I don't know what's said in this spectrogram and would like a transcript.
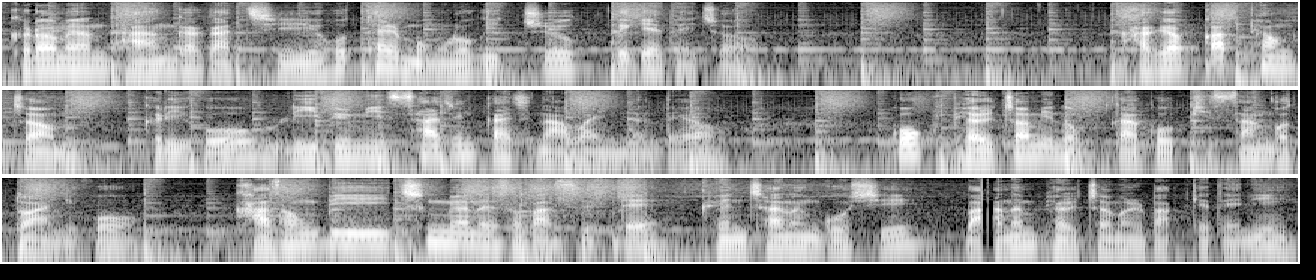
그러면 다음과 같이 호텔 목록이 쭉 뜨게 되죠. 가격과 평점, 그리고 리뷰 및 사진까지 나와 있는데요. 꼭 별점이 높다고 비싼 것도 아니고 가성비 측면에서 봤을 때 괜찮은 곳이 많은 별점을 받게 되니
